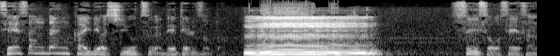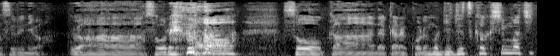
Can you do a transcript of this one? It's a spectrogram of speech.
生産段階では CO2 が出てるぞと。うーん。水素を生産するには。うわー、それはあ、そうか。だからこれも技術革新待ち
